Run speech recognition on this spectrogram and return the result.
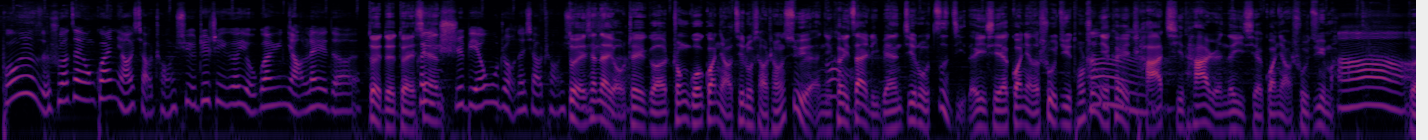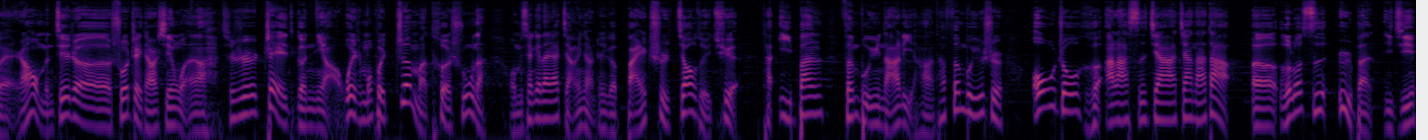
不用子说在用观鸟小程序，这是一个有关于鸟类的对对对，可以识别物种的小程序。对，现在有这个中国观鸟记录小程序，你可以哦在里边记录自己的一些观鸟的数据，同时你也可以查嗯其他人的一些观鸟数据嘛。哦，，对，然后我们接着说这条新闻啊，其实这个鸟为什么会这么特殊呢？我们先跟大家讲一讲这个白翅交嘴雀，它一般分布于哪里哈？它分布于是欧洲和阿拉斯加、加拿大、呃俄罗斯、日本以及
